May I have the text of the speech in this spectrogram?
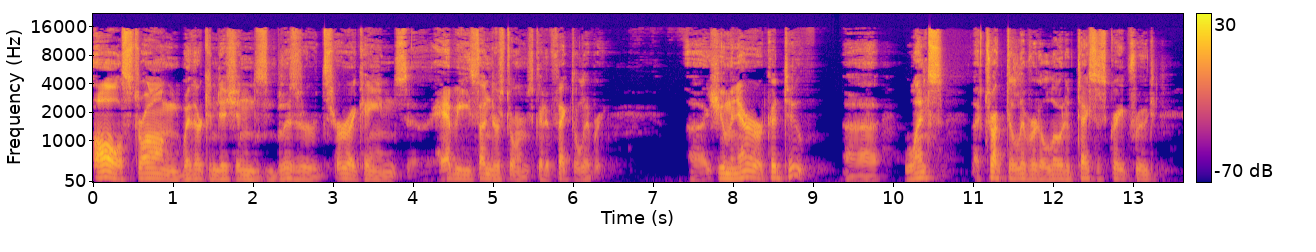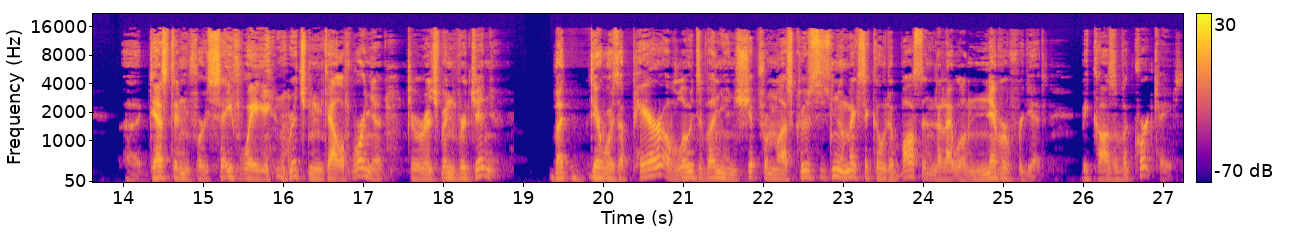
All strong weather conditions, blizzards, hurricanes, uh, heavy thunderstorms could affect delivery. Uh, human error could too. Uh, once a truck delivered a load of Texas grapefruit uh, destined for Safeway in Richmond, California to Richmond, Virginia. But there was a pair of loads of onions shipped from Las Cruces, New Mexico to Boston that I will never forget because of a court case.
